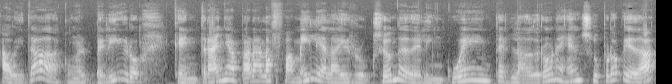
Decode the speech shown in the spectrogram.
habitadas, con el peligro que entraña para la familia la irrupción de delincuentes, ladrones en su propiedad,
